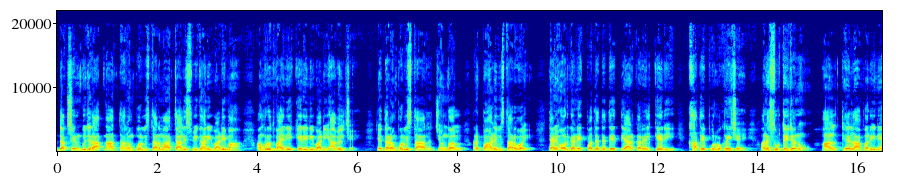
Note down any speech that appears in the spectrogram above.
દક્ષિણ ગુજરાતના ધરમપુર વિસ્તારમાં ચાલીસ વીઘાની વાડીમાં અમૃતભાઈની કેરીની વાડી આવેલ છે. જે ધરમપુર વિસ્તાર, જંગલ અને પહાડી વિસ્તાર હોય ત્યાંની ઓર્ગેનિક પદ્ધતિથી તૈયાર કરેલ કેરી ખાતરીપૂર્વકની છે અને સુરતીજનો હાલ ઠેલા ભરીને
